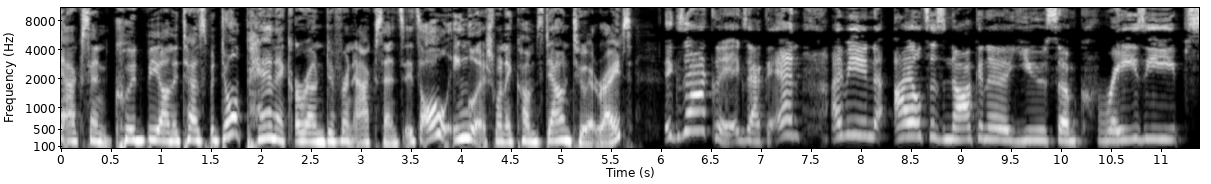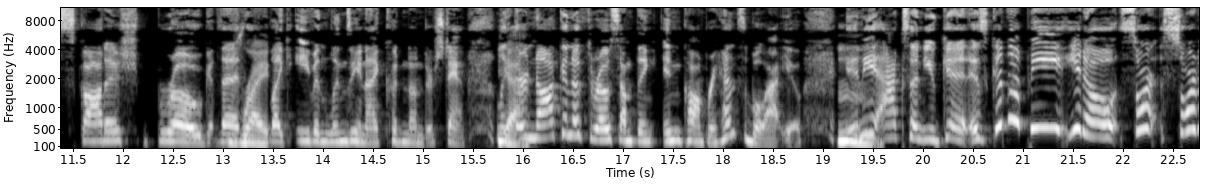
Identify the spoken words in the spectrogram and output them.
accent could be on the test, but don't panic around different accents. It's all English when it comes down to it, right? Exactly, exactly. And I mean, IELTS is not going to use some crazy Scottish brogue that right. like even Lindsay and I couldn't understand. Like yeah. they're not going to throw something incomprehensible at you. Mm. Any accent you get is going to be, you know, sort sort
